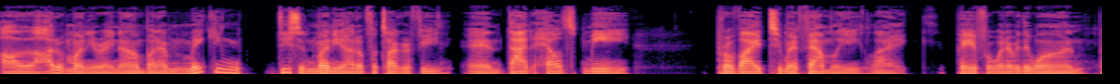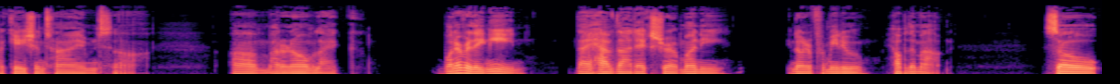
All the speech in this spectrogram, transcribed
a lot of money right now, but I'm making decent money out of photography and that helps me provide to my family like pay for whatever they want vacation times uh, um i don't know like whatever they need i have that extra money in order for me to help them out. So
